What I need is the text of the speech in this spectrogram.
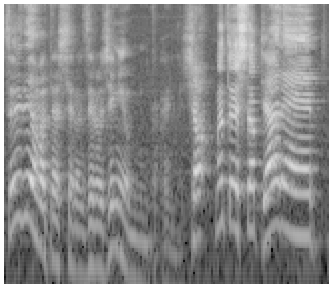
それではまた明日の0時にお目にかかりましょう。また明日。じゃあね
